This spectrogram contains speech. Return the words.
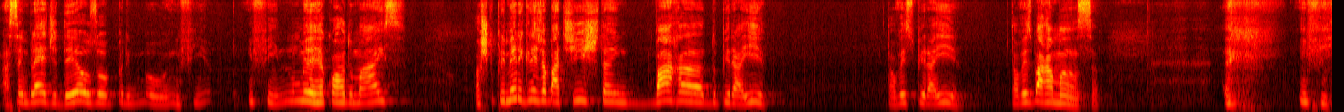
Assembleia de Deus, ou, ou, enfim, enfim, não me recordo mais. Acho que primeira igreja batista em Barra do Piraí. Talvez Piraí, talvez Barra Mansa. enfim.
